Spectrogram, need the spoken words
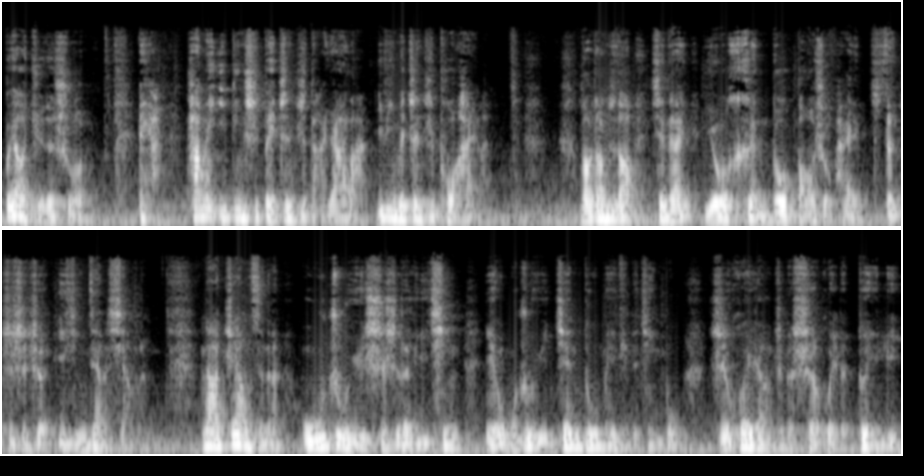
不要觉得说，哎呀。他们一定是被政治打压了，一定被政治迫害了。老张知道，现在有很多保守派的支持者已经这样想了。那这样子呢，无助于事实的厘清，也无助于监督媒体的进步，只会让这个社会的对立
